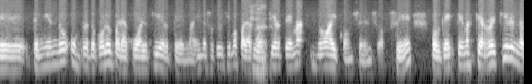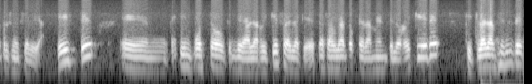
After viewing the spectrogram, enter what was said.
eh, teniendo un protocolo para cualquier tema. Y nosotros decimos para cualquier tema no hay consenso, ¿sí? Porque hay temas que requieren la presencialidad. Este, eh, este impuesto de, a la riqueza de la que estás hablando claramente lo requiere, que claramente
